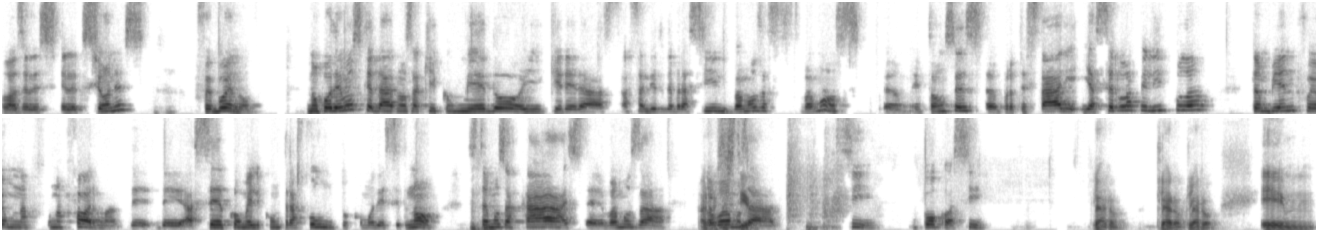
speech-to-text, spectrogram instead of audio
las elecciones, fue bueno. No podemos quedarnos aquí con miedo y querer a, a salir de Brasil. Vamos, a, vamos. Um, entonces, uh, protestar y, y, hacer la película también fue una, una forma de, de, hacer como el contrapunto, como decir, no, estamos acá, eh, vamos a, A no vamos a, sí, un poco así. Claro, claro, claro. Em,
